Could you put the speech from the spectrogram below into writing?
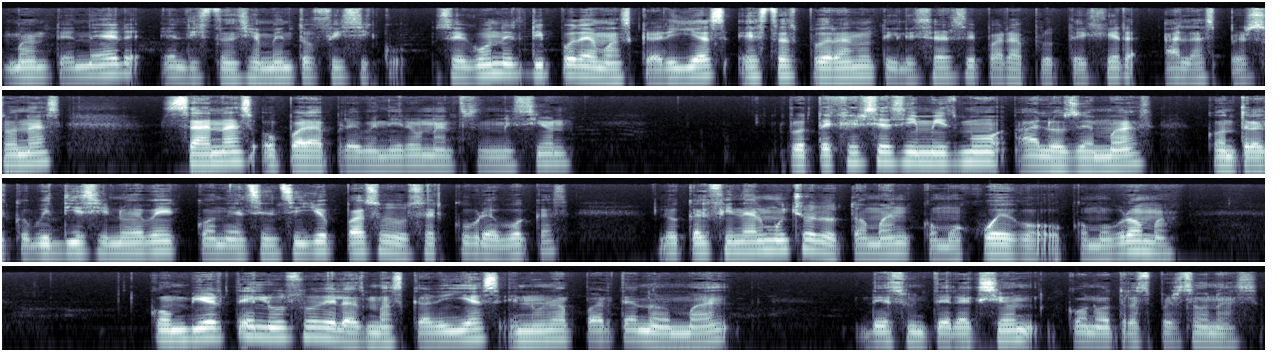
Mantener el distanciamiento físico. Según el tipo de mascarillas, estas podrán utilizarse para proteger a las personas sanas o para prevenir una transmisión. Protegerse a sí mismo a los demás contra el COVID-19 con el sencillo paso de usar cubrebocas, lo que al final muchos lo toman como juego o como broma. Convierte el uso de las mascarillas en una parte normal de su interacción con otras personas.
